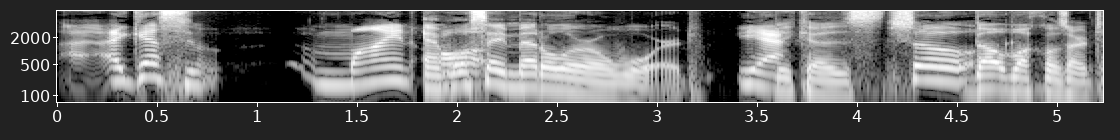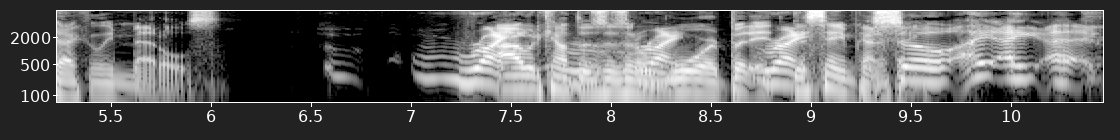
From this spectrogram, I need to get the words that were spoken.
I guess mine. and all, we'll say medal or award Yeah. because so. belt buckles aren't technically medals. Right. I would count those as an right, award, but it- the same kind of thing. so I, I,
